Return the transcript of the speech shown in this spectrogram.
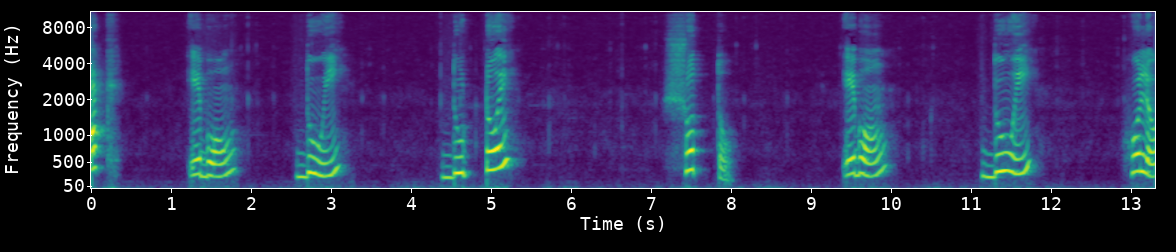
এক এবং দুই দুটোই সত্য এবং দুই হলো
